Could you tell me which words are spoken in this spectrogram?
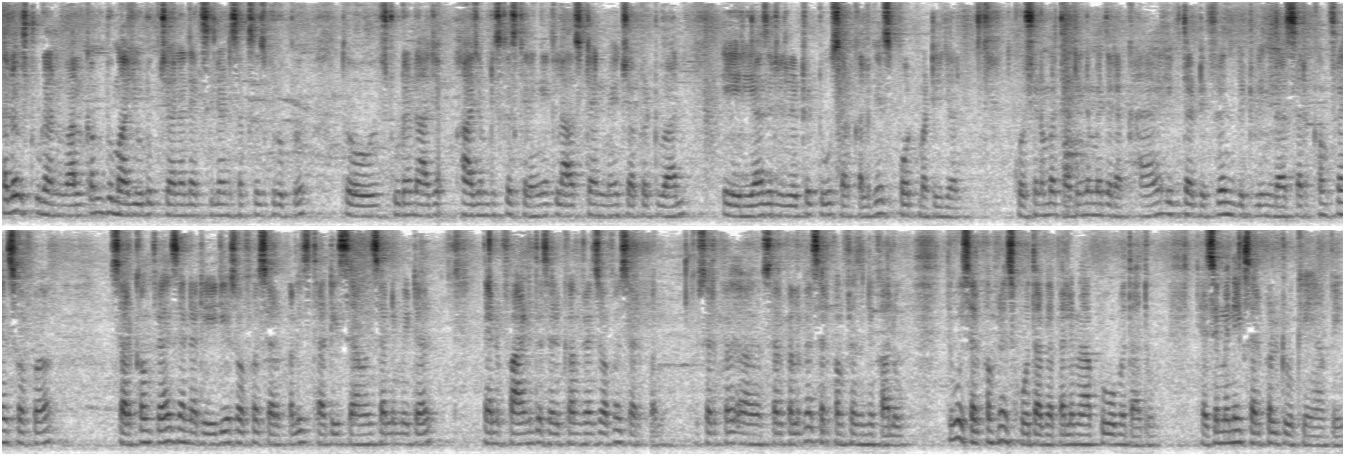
Hello student welcome to my YouTube channel excellent success group तो स्टूडेंट आज आज हम डिस्कस करेंगे क्लास टेन में chapter twelve areas related to circle के support material question number thirteen में दे रखा है if the difference between the circumference of a circumference and a radius of a circle is 37 centimetre then find the circumference of a circle तो सर्कल सर्कल का सर्कमफ्रेंस निकालो। देखो सर्कमफ्रेंस होता क्या? पहले मैं आपको वो बता दूँ। जैसे मैंने एक सर्कल ड्रो किया यहाँ पे,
